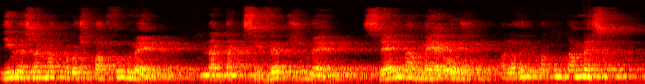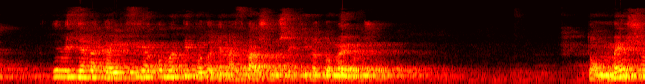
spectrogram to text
Είναι σαν να προσπαθούμε να ταξιδέψουμε σε ένα μέρος, αλλά δεν υπάρχουν τα μέσα. Δεν έχει ανακαλυφθεί ακόμα τίποτα για να φτάσουμε σε εκείνο το μέρος. Το μέσο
